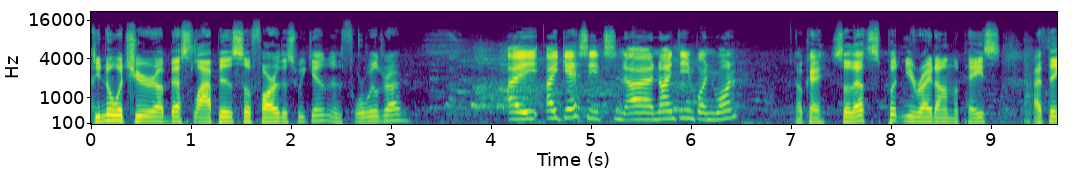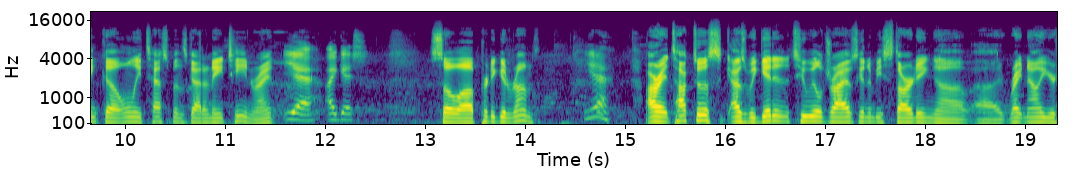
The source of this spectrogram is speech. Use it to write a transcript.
Do you know what your uh, best lap is so far this weekend in four wheel drive? I I guess it's 19.1. Uh, okay, so that's putting you right on the pace. I think uh, only Tessmann's got an 18, right? Yeah, I guess. So pretty good run. Yeah. All right, talk to us as we get into two wheel drive. Is going to be starting uh, uh, right now. You're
